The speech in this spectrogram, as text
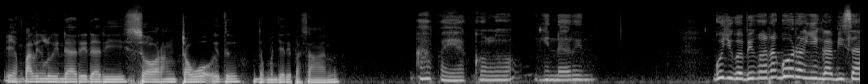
Yang paling lu hindari dari seorang cowok itu untuk menjadi pasangan lu? Apa ya kalau ngindarin? Gue juga bingung karena gue orangnya nggak bisa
